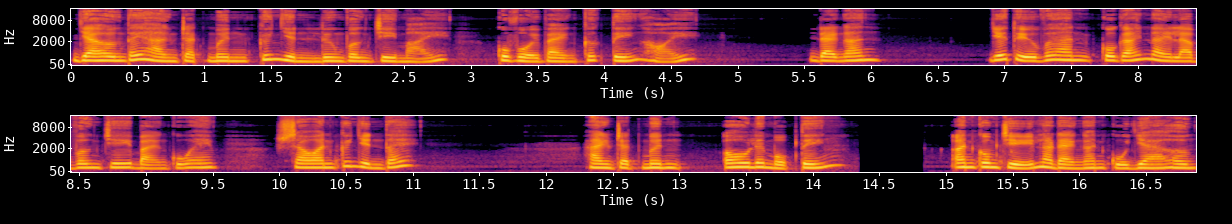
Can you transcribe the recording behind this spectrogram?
Dạ Gia Hân thấy hàng trạch minh cứ nhìn Lương Vân Chi mãi, Cô vội vàng cất tiếng hỏi. Đàn anh, Giới thiệu với anh cô gái này là Vân Chi, bạn của em. Sao anh cứ nhìn thế? Hàng trạch minh ô lên một tiếng. Anh không chỉ là đàn anh của dạ Gia Hân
